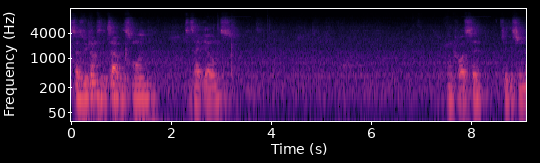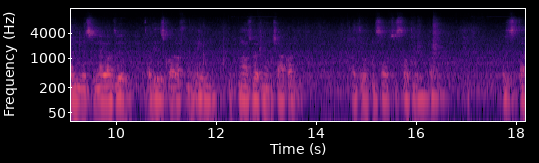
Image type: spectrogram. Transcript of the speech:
So as we come to the table this morning to take the elements, and Christ said, do this remembrance of me. I do. I do this quite often. Even when I was working in the truck, I, do it myself, just talking to him. I just, uh,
